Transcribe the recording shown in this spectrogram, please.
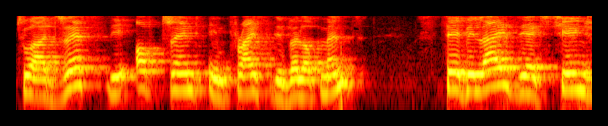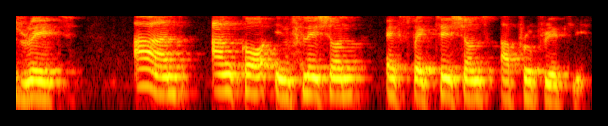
to address the uptrend in price development, stabilize the exchange rate, and anchor inflation expectations appropriately.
